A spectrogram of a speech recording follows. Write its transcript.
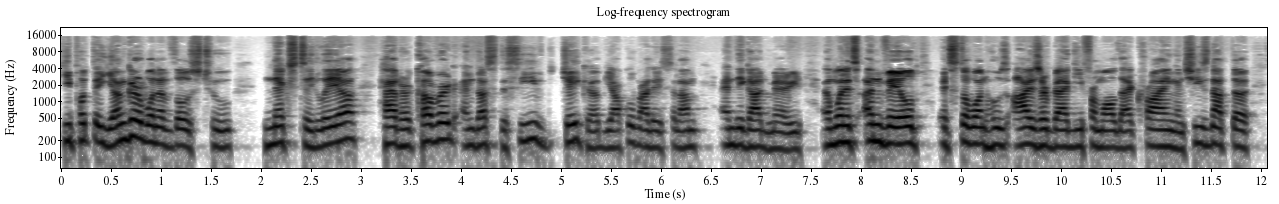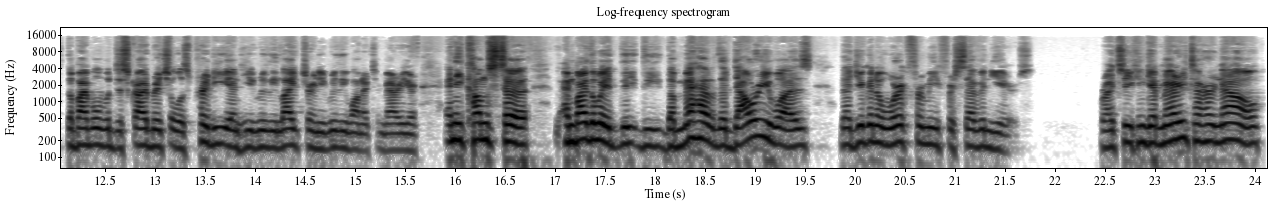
he put the younger one of those two next to Leah, had her covered, and thus deceived Jacob, Yaqub alayhi salam, and they got married. And when it's unveiled, it's the one whose eyes are baggy from all that crying, and she's not the the Bible would describe Rachel as pretty, and he really liked her, and he really wanted to marry her. And he comes to, and by the way, the the the meher, the dowry was that you're going to work for me for seven years, right? So you can get married to her now,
